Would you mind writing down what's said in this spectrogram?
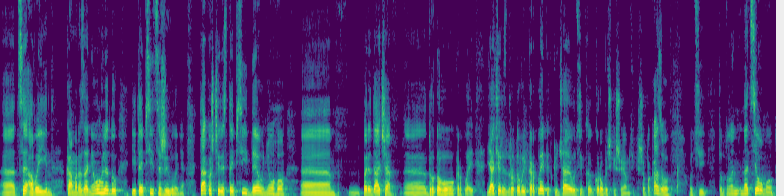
Е, Це AV-IN, камера заднього огляду, і Type-C це живлення. Також через Type-C йде у нього е, передача е, дротового CarPlay. Я через дротовий CarPlay підключаю оці коробочки, що я вам тільки що показував. Оці. Тобто на, на цьому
